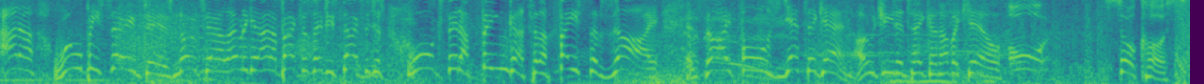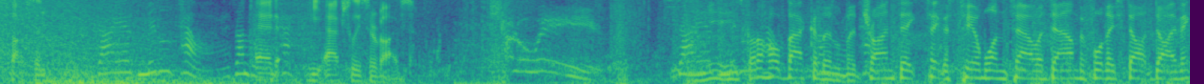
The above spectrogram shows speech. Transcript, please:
Ana will be saved here. There's no tail able to get Ana back to safety. Saxon just walks in a finger to the face of Zai. As Zai falls yet again. OG to take another kill. Oh, so close, Topson. Dire's middle tower is under And attack. he actually survives. Dire's hmm, He's middle got to hold back a little under bit. Try and take, take this tier one tower down before they start diving.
